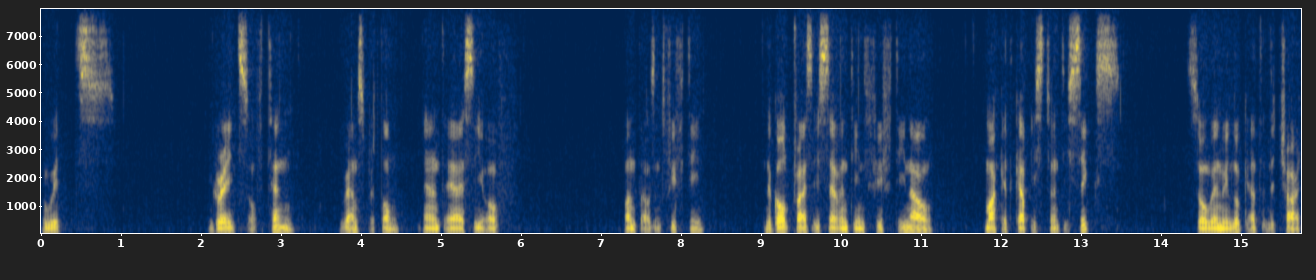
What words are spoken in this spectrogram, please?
with grades of 10 grams per ton and AISC of 1050. The gold price is 1750 now market cap is 26. So when we look at the chart,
